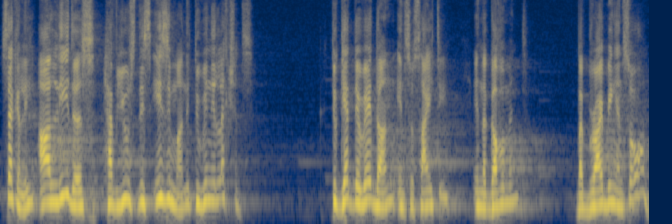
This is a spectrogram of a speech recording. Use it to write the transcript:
Secondly, our leaders have used this easy money to win elections, to get their way done in society, in the government, by bribing and so on.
